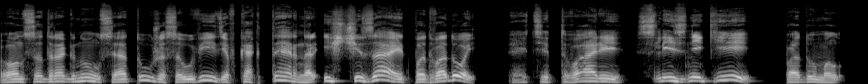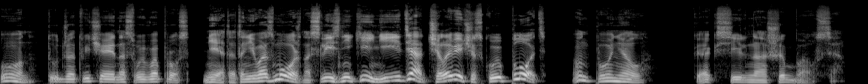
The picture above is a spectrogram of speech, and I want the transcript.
Он содрогнулся от ужаса, увидев, как Тернер исчезает под водой. «Эти твари — слизняки!» — подумал он, тут же отвечая на свой вопрос. «Нет, это невозможно, слизняки не едят человеческую плоть!» Он понял, как сильно ошибался.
